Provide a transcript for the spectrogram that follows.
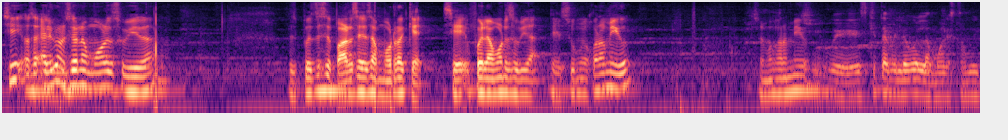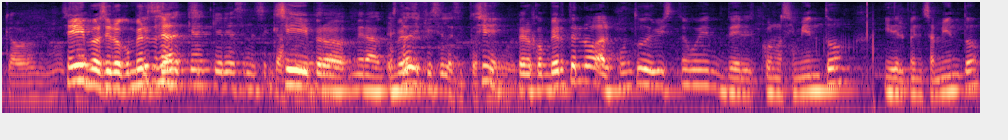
Sí, o sea, él conoció el amor de su vida después de separarse de esa morra que se- fue el amor de su vida de su mejor amigo. Su mejor amigo. Sí, güey, es que también luego el amor está muy cabrón, ¿no? O Sí, sea, pero si lo conviertes ¿qué, en... ¿Qué querías en ese caso? Sí, O pero sea, mira, Está difícil la situación, Sí, güey. pero conviértelo al punto de vista, güey, del conocimiento y del pensamiento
